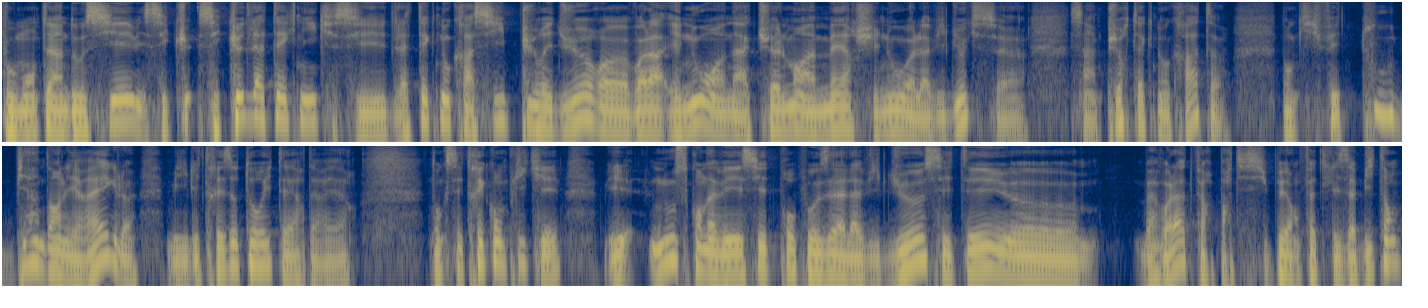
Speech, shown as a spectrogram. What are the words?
faut monter un dossier, c'est que, que de la technique, c'est de la technocratie pure et dure. Euh, voilà. Et nous, on a actuellement un maire chez nous à la Ville-Dieu, qui c'est un pur technocrate, donc il fait tout bien dans les règles, mais il est très autoritaire derrière. Donc c'est très compliqué. Et nous, ce qu'on avait essayé de proposer à la Ville-Dieu, c'était ben voilà, de faire participer en fait les habitants.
